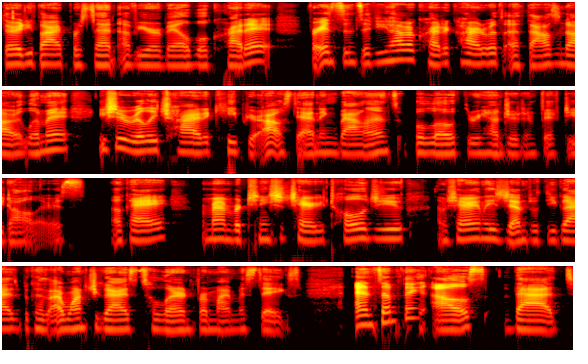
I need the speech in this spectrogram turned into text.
35% of your available credit. For instance, if you have a credit card with a $1,000 limit, you should really try to keep your outstanding balance below $350. Okay? Remember, Tanisha Cherry told you I'm sharing these gems with you guys because I want you guys to learn from my mistakes. And something else that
